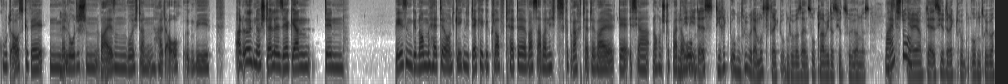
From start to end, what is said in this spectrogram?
gut ausgewählten mhm. melodischen Weisen, wo ich dann halt auch irgendwie an irgendeiner Stelle sehr gern den Besen genommen hätte und gegen die Decke geklopft hätte, was aber nichts gebracht hätte, weil der ist ja noch ein Stück weiter nee, oben. Nee, der ist direkt oben drüber, der muss direkt oben drüber sein, so klar wie das hier zu hören ist. Meinst das, du? Ja, ja, der ist hier direkt oben drüber.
